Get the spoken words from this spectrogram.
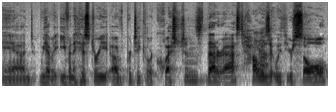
and we have a, even a history of particular questions that are asked. How is Yeah. it with your soul?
